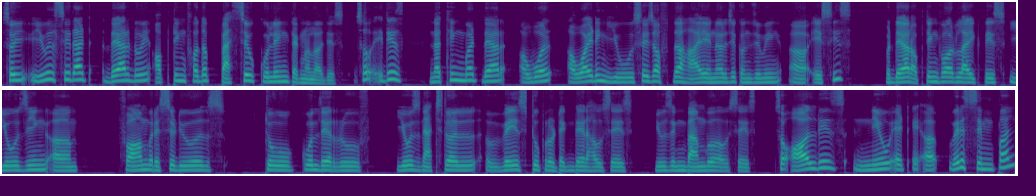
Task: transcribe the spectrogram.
so you will see that they are doing opting for the passive cooling technologies. So it is nothing but they are avo- avoiding usage of the high energy consuming uh, acs but they are opting for like this using um, farm residuals to cool their roof, use natural ways to protect their houses, using bamboo houses. So all these new, at uh, very simple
